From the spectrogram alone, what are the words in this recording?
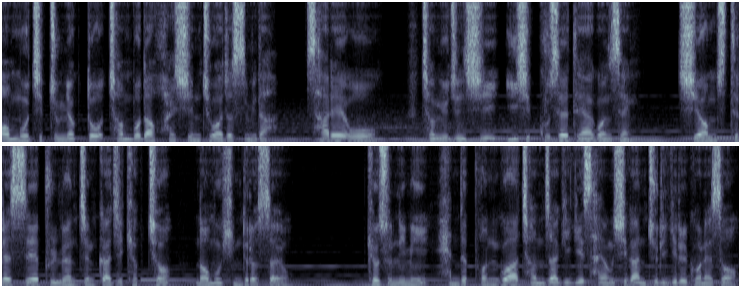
업무 집중력도 전보다 훨씬 좋아졌습니다. 사례 5. 정유진 씨 29세 대학원생 시험 스트레스에 불면증까지 겹쳐 너무 힘들었어요. 교수님이 핸드폰과 전자기기 사용 시간 줄이기를 권해서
